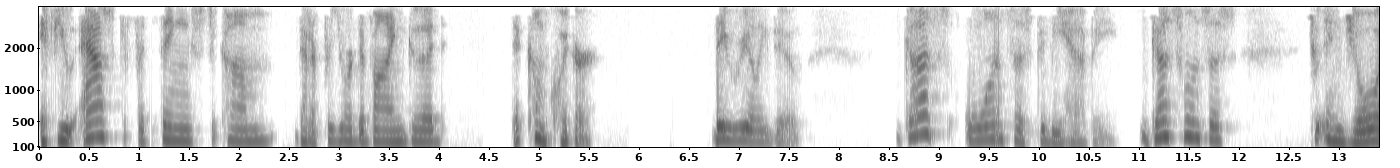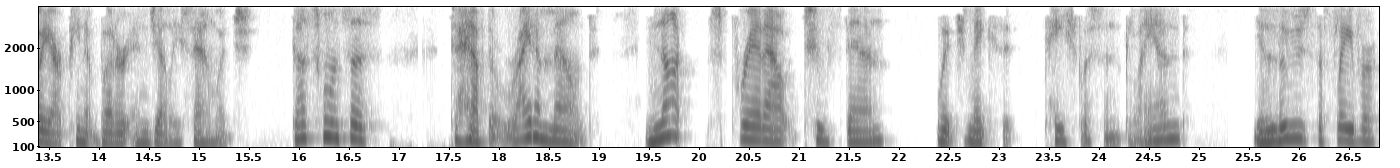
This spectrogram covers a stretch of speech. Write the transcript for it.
If you ask for things to come that are for your divine good, they come quicker. They really do. Gus wants us to be happy. Gus wants us to enjoy our peanut butter and jelly sandwich. Gus wants us to have the right amount, not spread out too thin, which makes it tasteless and bland. You lose the flavor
